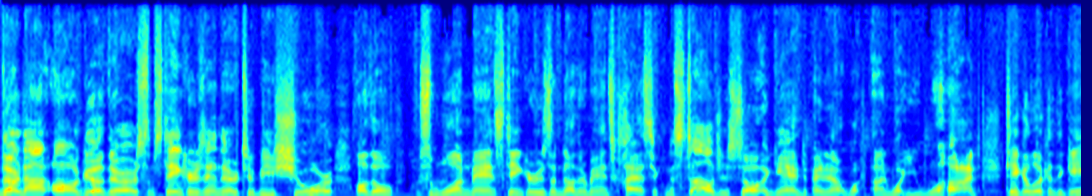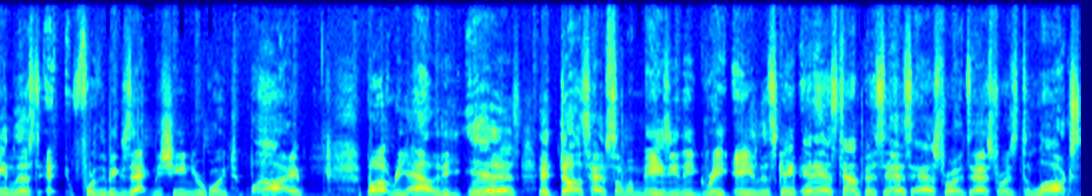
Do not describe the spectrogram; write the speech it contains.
they're not all good. There are some stinkers in there to be sure, although one man's stinker is another man's classic nostalgia. So again, depending on what, on what you want, take a look at the game list eh, for the exact machine you're going to buy. But reality is, it does have some amazingly great A-list game. It has Tempest, it has Asteroids, Asteroids Deluxe,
